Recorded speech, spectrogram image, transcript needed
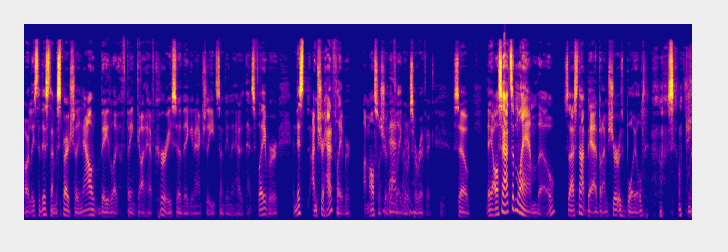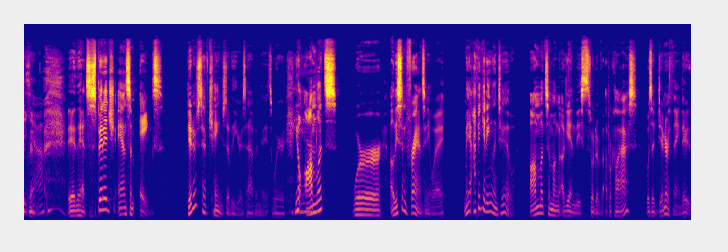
or at least at this time, especially now. They like, thank God, have curry, so they can actually eat something that has, has flavor. And this, I'm sure, had flavor. I'm also sure the Bad flavor was horrific. So they also had some lamb, though, so that's not bad. But I'm sure it was boiled, something like yeah. that. And they had some spinach and some eggs. Dinners have changed over the years, haven't they? It's weird. You know, omelets were at least in France anyway. I mean, I think in England too. Omelets among again these sort of upper class was a dinner thing. They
